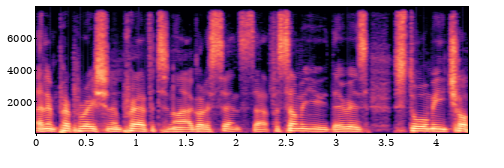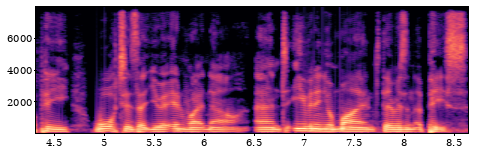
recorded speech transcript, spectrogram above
And in preparation and prayer for tonight, I got a sense that for some of you, there is stormy, choppy waters that you're in right now. And even in your mind, there isn't a peace.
